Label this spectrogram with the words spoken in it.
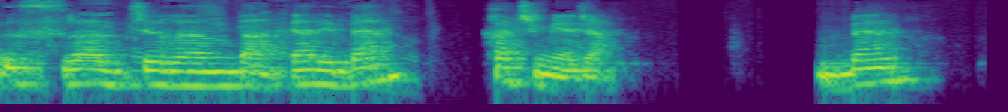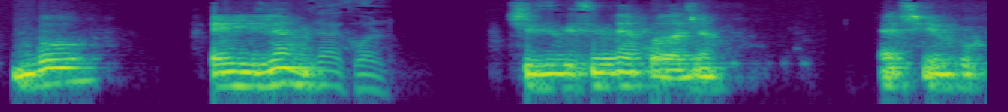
ısrarcılığında yani ben kaçmayacağım. Ben bu eylem çizgisinde hep olacağım. Her şey bu.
